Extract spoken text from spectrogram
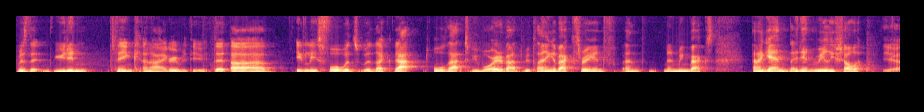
was that you didn't think, and I agree with you, that uh, Italy's forwards were like that, all that to be worried about, to be playing a back three and and, and wing backs. And again, they didn't really show it. Yeah.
